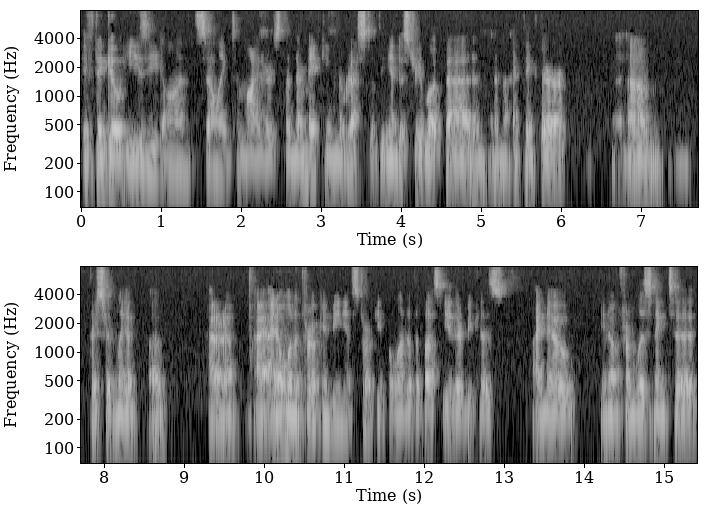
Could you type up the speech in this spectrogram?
if they go easy on selling to minors then they're making the rest of the industry look bad and, and I think they're um, there's certainly a, a I don't know I, I don't want to throw convenience store people under the bus either because I know you know from listening to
